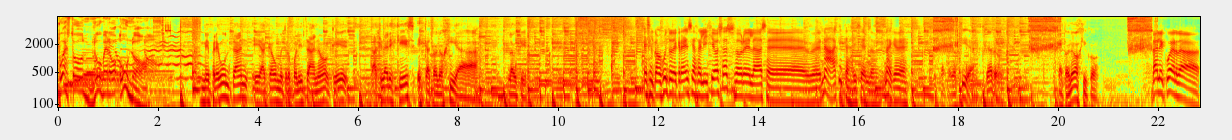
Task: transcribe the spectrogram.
Puesto número uno. Me preguntan eh, acá un metropolitano que aclares qué es escatología, Lauti. Es el conjunto de creencias religiosas sobre las... Eh, nada, ¿qué estás diciendo? Nada que ver. Escatología, claro. Escatológico. Dale cuerda.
